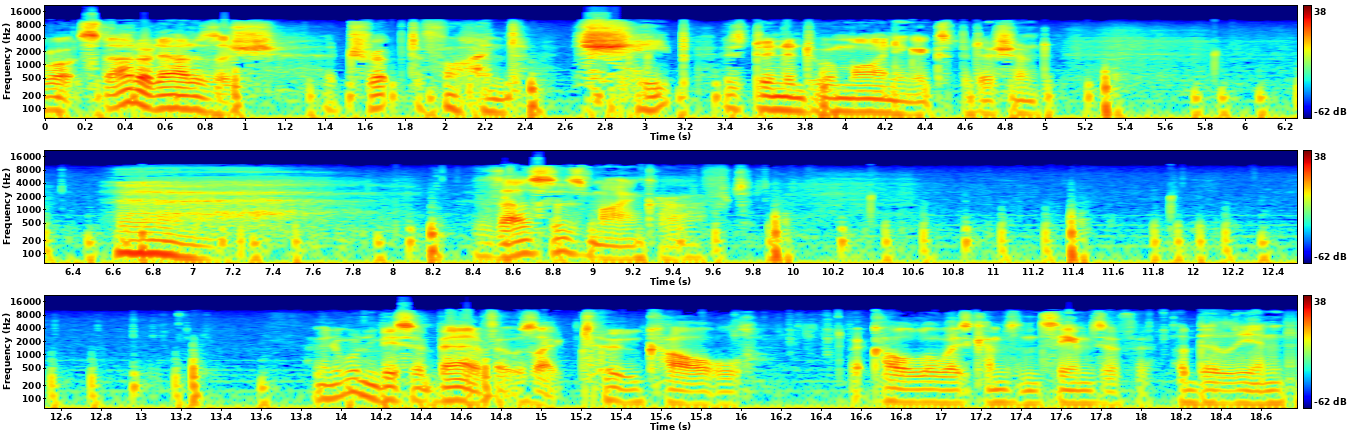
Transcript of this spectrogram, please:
Okay, well, it started out as a, a trip to find sheep. It's turned into a mining expedition. Thus is Minecraft. I mean, it wouldn't be so bad if it was like two coal, but coal always comes in seams of a billion.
